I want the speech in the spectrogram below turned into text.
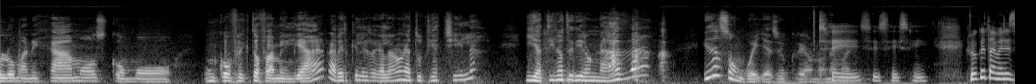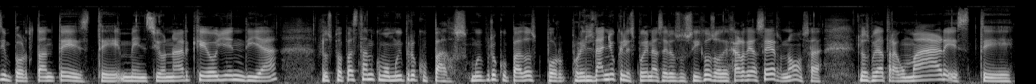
lo manejamos como un conflicto familiar? A ver qué le regalaron a tu tía Chila y a ti no te dieron nada. Esas son huellas, yo creo, ¿no? Sí, sí, sí, sí. Creo que también es importante este, mencionar que hoy en día los papás están como muy preocupados, muy preocupados por, por el daño que les pueden hacer a sus hijos o dejar de hacer, ¿no? O sea, los voy a traumar, este,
